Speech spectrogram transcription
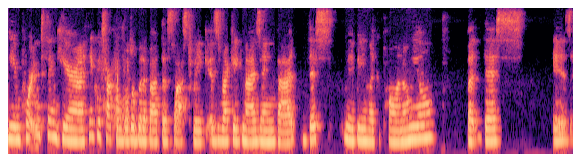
The important thing here, and I think we talked a little bit about this last week, is recognizing that this may be like a polynomial, but this is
